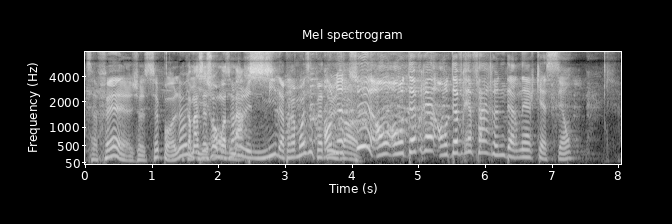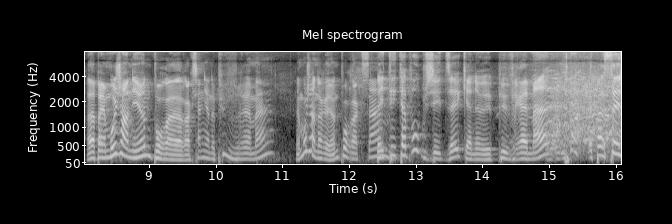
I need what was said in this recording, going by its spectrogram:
Ça fait, je sais pas, là. Comment c'est est ça au mois de mars? 11h30. D'après moi, ça fait On deux heures. a-tu. On, on devrait, on devrait faire une dernière question. Euh, ben, moi, j'en ai une pour euh, Roxane. Il n'y en a plus vraiment. Mais moi, j'en aurais une pour Roxane. Ben, t'étais pas obligé de dire qu'il n'y en avait plus vraiment. Parce que c'est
